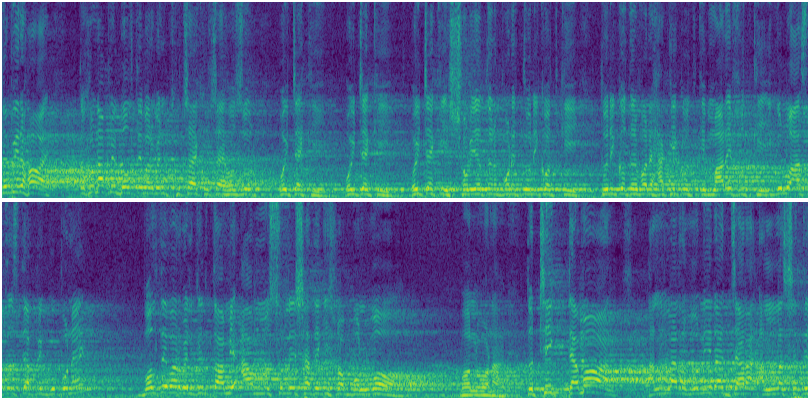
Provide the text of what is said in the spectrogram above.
গভীর হয়, তখন আপনি বলতে পারবেন, খুচায় খুচায়, হুজুর, ওইটা কি ওইটা কি ওইটা কি, শরীয়তের পরে তরিকত কি, তরিকতের পরে হাকিকত কি, মারিফত কি, এগুলো আস্তে আস্তে আপনি গোপনে বলতে পারবেন, কিন্তু আমি আম মুসল্লির সাথে কি সব বলব? বলব না। তো ঠিক তেমন আল্লাহর বলিরা যারা আল্লাহর সাথে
